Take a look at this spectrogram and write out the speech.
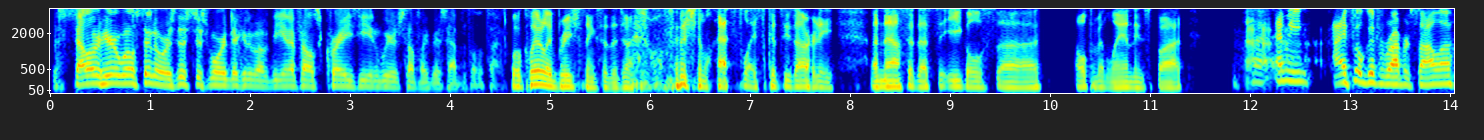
the cellar here, Wilson, or is this just more indicative of the NFL's crazy and weird stuff like this happens all the time? Well, clearly, Breech thinks that the Giants will finish in last place because he's already announced that that's the Eagles' uh, ultimate landing spot. Uh, I mean, I feel good for Robert Saleh.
